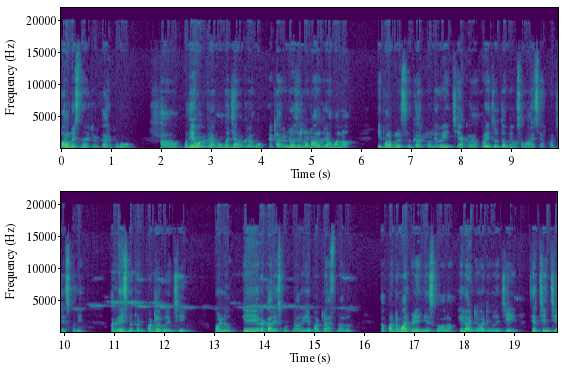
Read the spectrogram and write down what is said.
పొలం పిలుస్తున్నటువంటి కార్యక్రమం ఉదయం ఒక గ్రామం మధ్యాహ్నం ఒక గ్రామం ఇట్లా రెండు రోజుల్లో నాలుగు గ్రామాల్లో ఈ పొలం పిలుస్తున్న కార్యక్రమం నిర్వహించి అక్కడ రైతులతో మేము సమావేశం ఏర్పాటు చేసుకొని అక్కడ వేసినటువంటి పంటల గురించి వాళ్ళు ఏ రకాలు వేసుకుంటున్నారు ఏ పంటలు వేస్తున్నారు ఆ పంట మార్పిడి ఏం చేసుకోవాలో ఇలాంటి వాటి గురించి చర్చించి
